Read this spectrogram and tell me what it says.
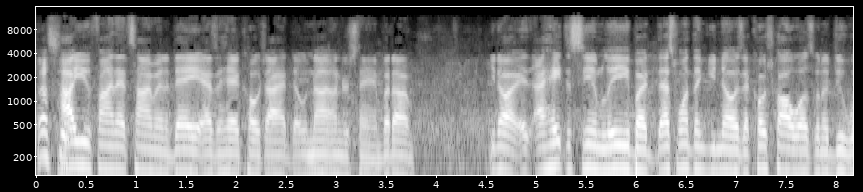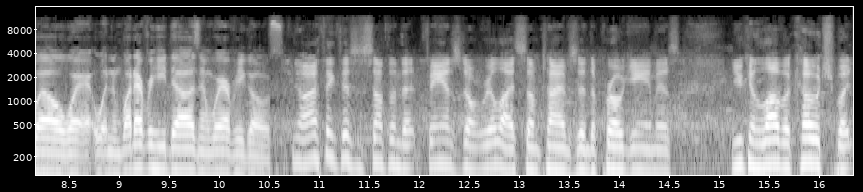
That's how you find that time in a day as a head coach. I do not understand, but um, you know, I, I hate to see him leave, but that's one thing you know is that Coach Caldwell is going to do well where, when whatever he does and wherever he goes. You know, I think this is something that fans don't realize sometimes in the pro game is you can love a coach, but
